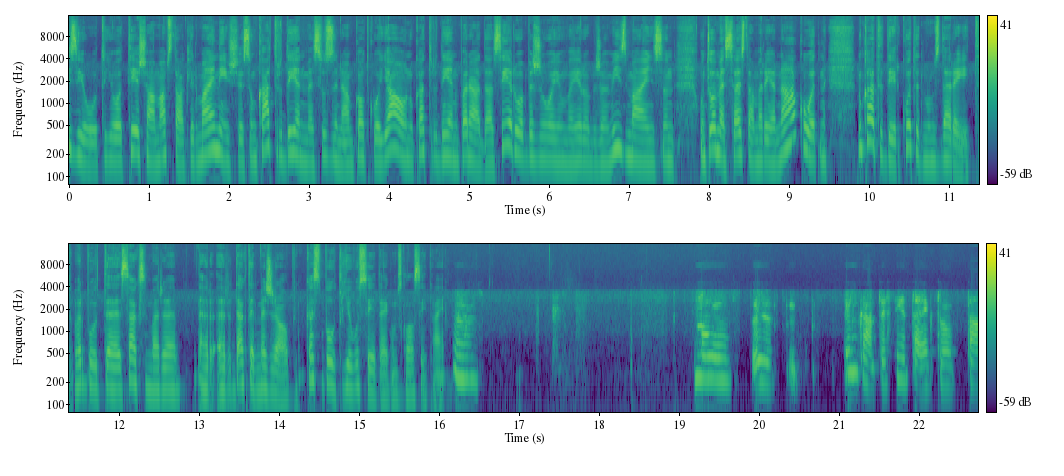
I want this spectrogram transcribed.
izjūtu, jo tiešām apstākļi ir mainījušies, un katru dienu mēs uzzinām kaut ko jaunu, katru dienu parādās ierobežojumi vai ierobežojumi izmaiņas, un, un to mēs saistām arī ar nākotni. Nu, kā tad ir? Ko tad mums darīt? Varbūt eh, sāksim ar, eh, ar, ar doktoru Mežraupi. Kas būtu jūsu ieteikums klausītājiem? Mm. Nu, pirmkārt, es ieteiktu tā,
